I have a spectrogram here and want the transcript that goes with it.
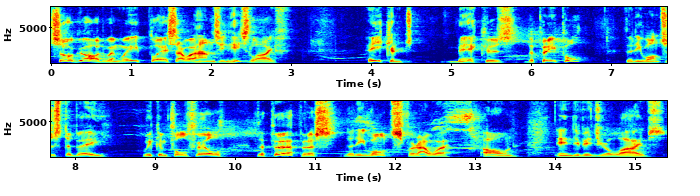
So, God, when we place our hands in His life, He can make us the people that He wants us to be. We can fulfill the purpose that He wants for our own individual lives.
